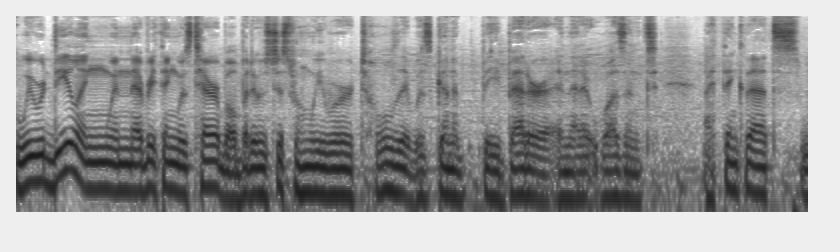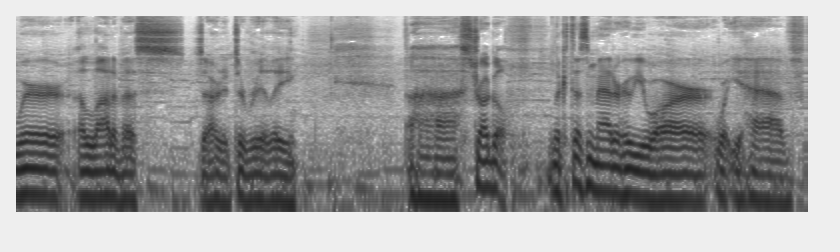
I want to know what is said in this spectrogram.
we were dealing when everything was terrible, but it was just when we were told it was going to be better and then it wasn't. I think that's where a lot of us started to really uh, struggle. Look, it doesn't matter who you are, what you have,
